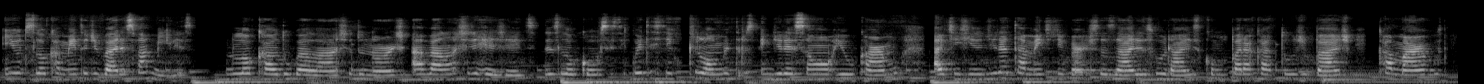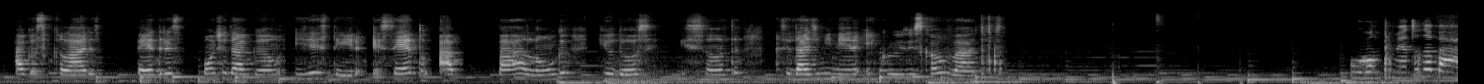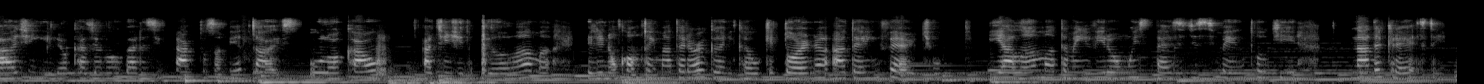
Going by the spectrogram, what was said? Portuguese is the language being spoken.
e o deslocamento de várias famílias. No local do Gualache do Norte, a avalanche de rejeitos deslocou-se 55 quilômetros em direção ao rio Carmo, atingindo diretamente diversas áreas rurais como Paracatu de Baixo, Camargos, Águas Claras, Pedras, Ponte da Gama e Gesteira, exceto a Barra Longa, Rio Doce e Santa, a cidade mineira em Cruz do Escalvado. O rompimento da barragem ele ocasionou vários impactos ambientais. O local atingido pela lama ele não contém matéria orgânica, o que torna a terra infértil. E a lama também vira uma espécie de cimento que nada cresce.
